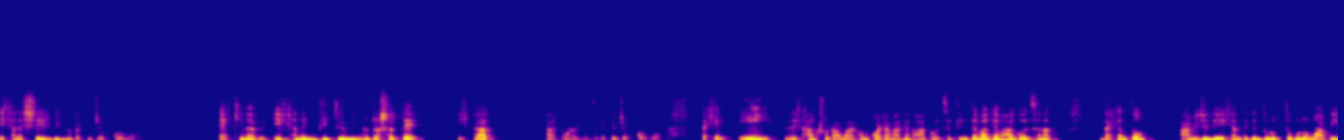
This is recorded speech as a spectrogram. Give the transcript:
এখানে শেষ বিন্দুটাকে যোগ করব। একইভাবে এখানে দ্বিতীয় বিন্দুটার সাথে এটার তারপরের বিন্দুটাকে যোগ করব। দেখেন এই রেখাংশটা আমার এখন কয়টা ভাগে ভাগ হয়েছে? ৩ টা ভাগে ভাগ হয়েছে না? দেখেন তো আমি যদি এখান থেকে দূরত্বগুলো মাপি,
